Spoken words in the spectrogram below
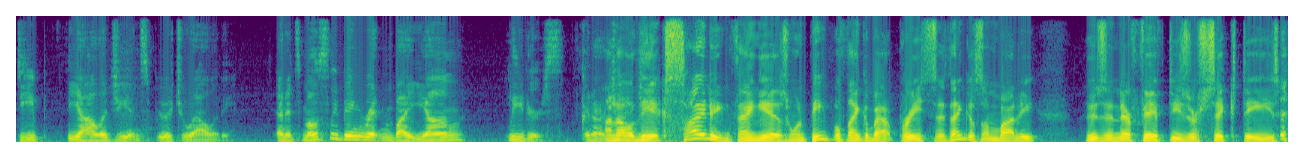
deep theology and spirituality. And it's mostly being written by young leaders in our I know the exciting thing is when people think about priests, they think of somebody who's in their 50s or 60s,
